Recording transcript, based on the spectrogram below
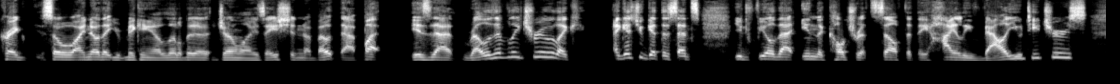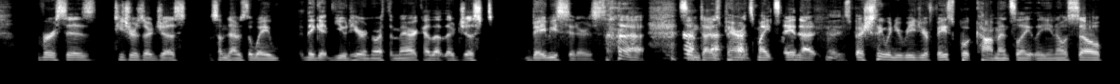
Craig, so I know that you're making a little bit of generalization about that, but is that relatively true? Like, I guess you get the sense you'd feel that in the culture itself that they highly value teachers versus teachers are just sometimes the way they get viewed here in North America that they're just babysitters. sometimes parents might say that, especially when you read your Facebook comments lately, you know. So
